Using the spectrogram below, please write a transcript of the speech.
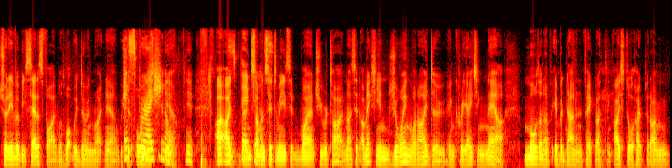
should ever be satisfied with what we're doing right now. We should Aspirational. always, yeah, yeah. I, I and someone said to me, he said, "Why aren't you retired?" And I said, "I'm actually enjoying what I do and creating now more than I've ever done. In fact, I think I still hope that I'm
